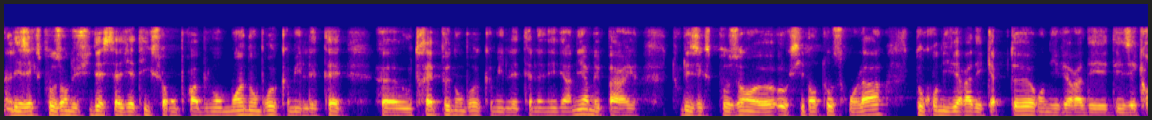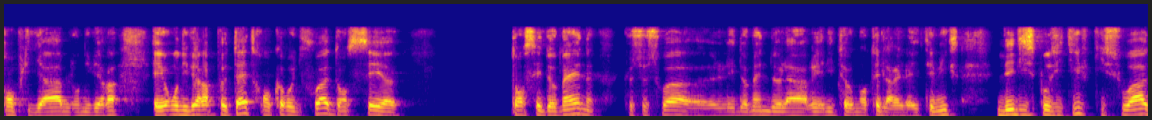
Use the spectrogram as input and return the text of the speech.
les, exposants du sud-est asiatique seront probablement moins nombreux comme ils l'étaient, ou très peu nombreux comme ils l'étaient l'année dernière, mais pareil, tous les exposants occidentaux seront là. Donc on y verra des capteurs, on y verra des, des écrans pliables, on y verra, et on y verra peut-être encore une fois dans ces, dans ces domaines que ce soit les domaines de la réalité augmentée, de la réalité mixte, des dispositifs qui soient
